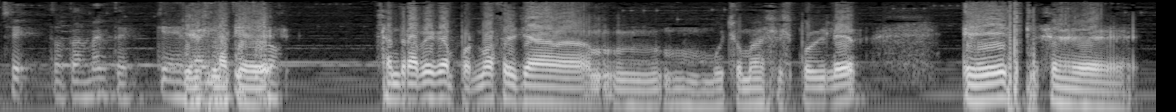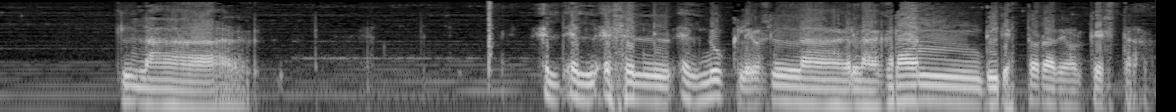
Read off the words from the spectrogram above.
Sí, totalmente. Que, es la que Sandra Vega, por no hacer ya mm, mucho más spoiler, es eh, la el, es el, el, núcleo, es la, la, gran directora de orquesta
